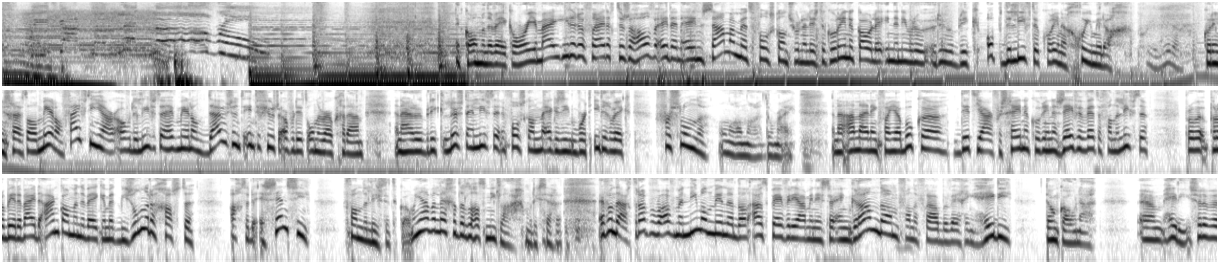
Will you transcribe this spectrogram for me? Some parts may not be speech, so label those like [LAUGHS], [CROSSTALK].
De komende weken hoor je mij iedere vrijdag tussen half 1 en 1... samen met Volkskrant-journaliste Corine Kolen... in de nieuwe rubriek Op de Liefde. Corine, goedemiddag. Goedemiddag. Corine schrijft al meer dan 15 jaar over de liefde... heeft meer dan duizend interviews over dit onderwerp gedaan. En haar rubriek Lust en Liefde in Volkskrant Magazine... wordt iedere week verslonden, onder andere door mij. En naar aanleiding van jouw boek uh, dit jaar verschenen, Corine... Zeven Wetten van de Liefde... Pro proberen wij de aankomende weken met bijzondere gasten... achter de essentie van de liefde te komen. Ja, we leggen de lat niet laag, moet ik zeggen. En vandaag trappen we af met niemand minder dan oud-PVDA-minister... en grandam van de vrouwenbeweging, Hedy Dancona. Um, Hedy, zullen we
